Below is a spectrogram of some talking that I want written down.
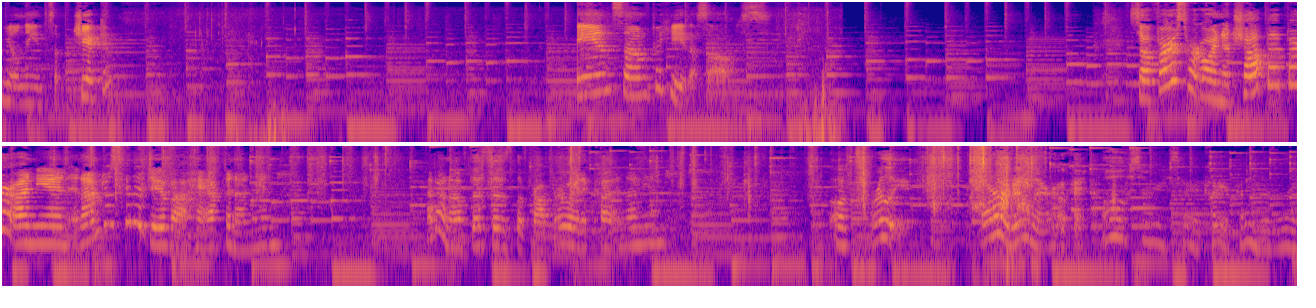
You'll need some chicken. And some fajita sauce. So first we're going to chop up our onion and I'm just going to do about half an onion. I don't know if this is the proper way to cut an onion. Oh, it's really hard in there. Okay. Oh, sorry, sorry. I Cut your cutting board really.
